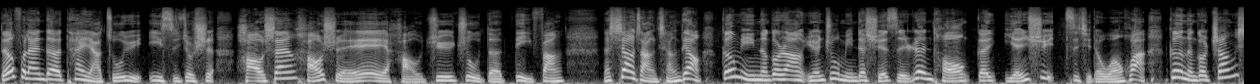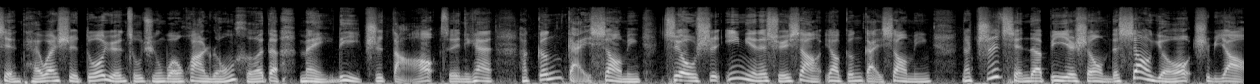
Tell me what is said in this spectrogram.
德福兰的泰雅族语意思就是好山好水好居住的地方。那校长强调，更名能够让原住民的学子认同跟延续自己的文化，更能够彰显台湾是多元族群文化融合的美丽之岛。所以你看，他更改校名，九十一年的学校要更改校名，那之前的毕业生，我们的校友是不是要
